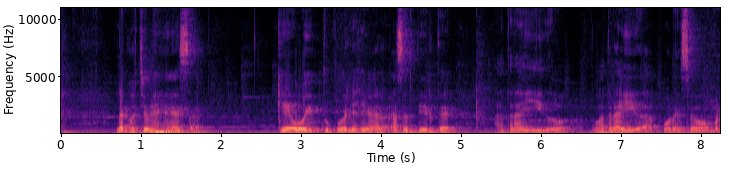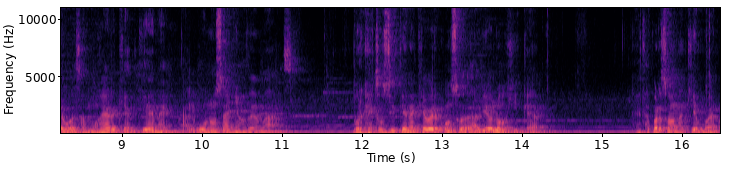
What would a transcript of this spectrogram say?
La cuestión es esa, que hoy tú podrías llegar a sentirte atraído o atraída por ese hombre o esa mujer quien tiene algunos años de más, porque esto sí tiene que ver con su edad biológica. Esta persona quien, bueno,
